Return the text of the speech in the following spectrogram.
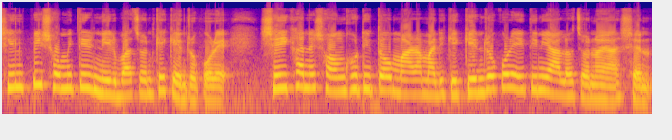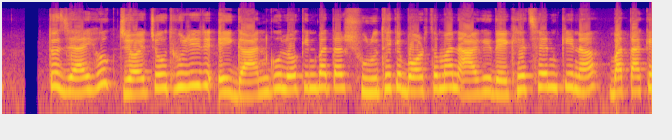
শিল্পী সমিতির নির্বাচনকে কেন্দ্র করে। সেইখানে সংঘটিত মারামারিকে কেন্দ্র করেই তিনি আলোচনায় আসেন। তো যাই হোক, জয় চৌধুরীর এই গানগুলো কিংবা তার শুরু থেকে বর্তমান আগে দেখেছেন কিনা বা তাকে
